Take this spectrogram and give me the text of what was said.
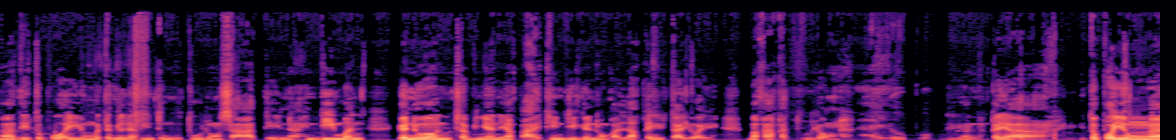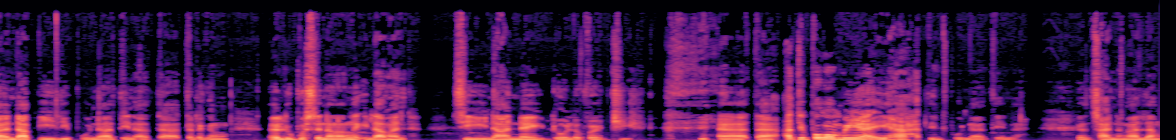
At ito po ay yung matagal na rin tumutulong sa atin na hindi man ganoon, sabi niya niya, kahit hindi ganoon kalaki, tayo ay makakatulong. Ayaw po. Ayun. Kaya ito po yung ah, napili po natin at ah, talagang ah, lubos na nangangailangan si Nanay Lola Virgie. at, ah, at yun po mamaya ihahatid po natin. Yun, sana nga lang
